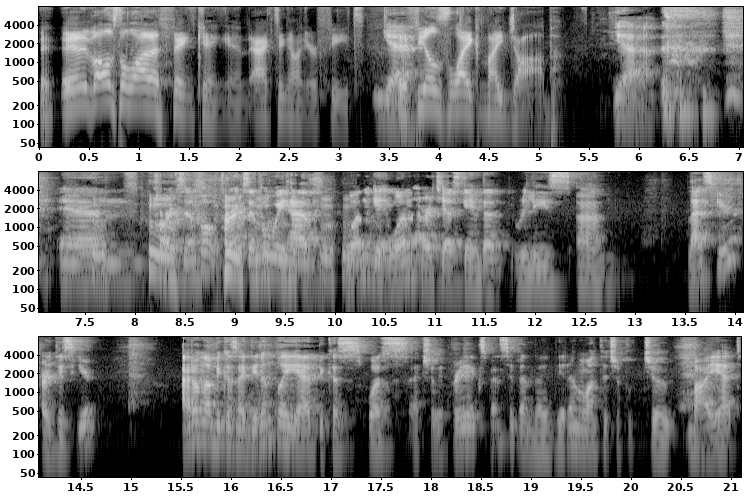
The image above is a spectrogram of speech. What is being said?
It, it involves a lot of thinking and acting on your feet. Yeah. It feels like my job. Yeah, and for example, for example, we have one game, one RTS game that released um, last year or this year. I don't know because I didn't play yet because it was actually pretty expensive and I didn't want to to buy yet.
